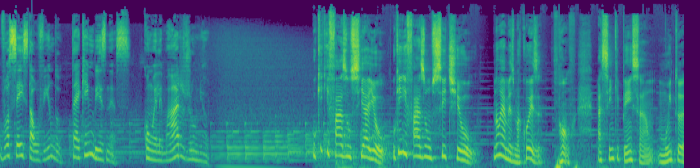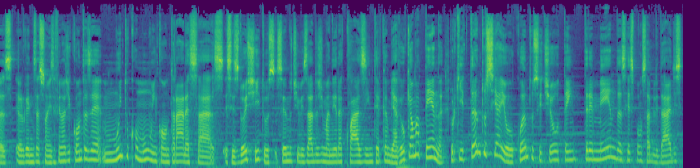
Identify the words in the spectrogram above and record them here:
você está ouvindo Tech in Business com Elemar Júnior. O que, que faz um CIO? O que, que faz um CTO? Não é a mesma coisa? Bom, assim que pensam muitas organizações. Afinal de contas, é muito comum encontrar essas, esses dois títulos sendo utilizados de maneira quase intercambiável, o que é uma pena, porque tanto o CIO quanto o CTO têm tremendas responsabilidades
